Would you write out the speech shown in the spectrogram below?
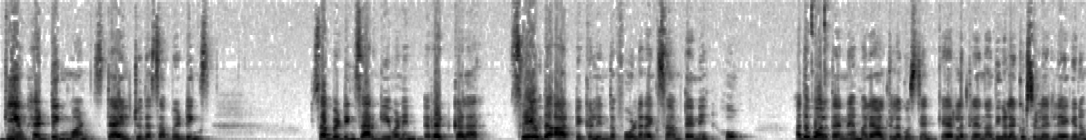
Give heading 1 style to the subheadings. Subheadings are given in red color. Save the article in the folder exam 10 in home. അതുപോലെ തന്നെ മലയാളത്തിലെ ക്വസ്റ്റ്യൻ കേരളത്തിലെ നദികളെക്കുറിച്ചുള്ള ഒരു ലേഖനം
